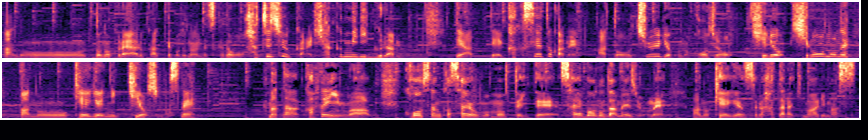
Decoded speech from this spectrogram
あのーどのくらいあるかってことなんですけど80から 100mg であって覚醒とかねあと注意力の向上疲労のね、あのー軽減に寄与しますね。またカフェインは抗酸化作用も持っていて細胞のダメージをねあの軽減する働きもあります。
